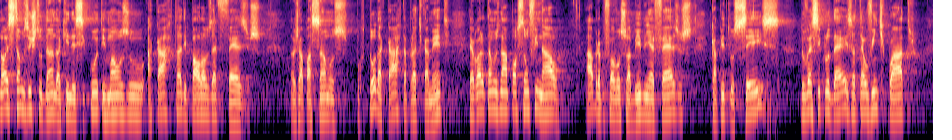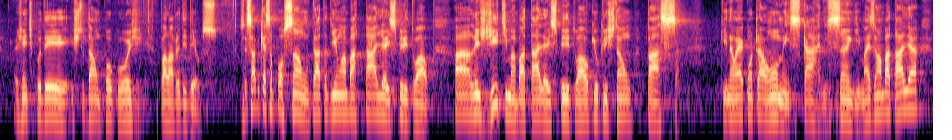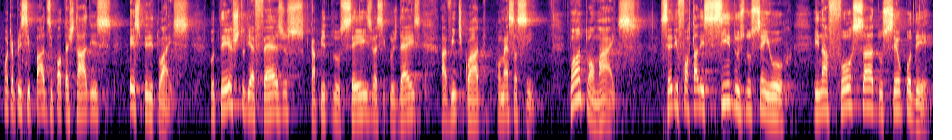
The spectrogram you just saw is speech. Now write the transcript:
Nós estamos estudando aqui nesse culto, irmãos, o, a carta de Paulo aos Efésios. Nós já passamos por toda a carta praticamente e agora estamos na porção final. Abra, por favor, sua Bíblia em Efésios, capítulo 6, do versículo 10 até o 24, a gente poder estudar um pouco hoje a palavra de Deus. Você sabe que essa porção trata de uma batalha espiritual a legítima batalha espiritual que o cristão passa, que não é contra homens, carne, sangue, mas é uma batalha contra principados e potestades espirituais. O texto de Efésios, capítulo 6, versículos 10 a 24, começa assim: Quanto ao mais, sede fortalecidos no Senhor e na força do seu poder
